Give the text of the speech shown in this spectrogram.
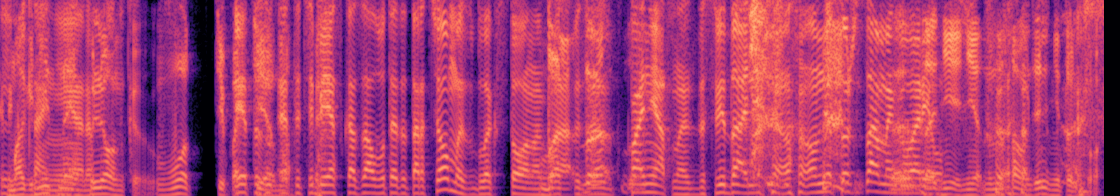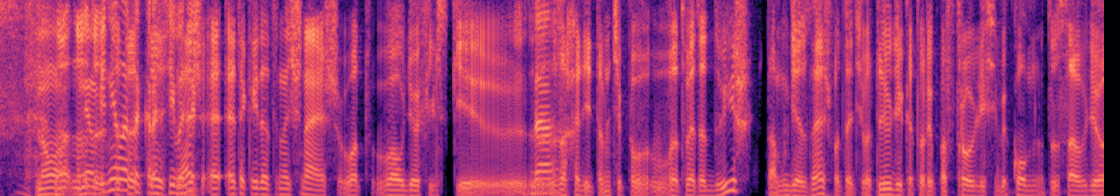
Магнитная коллекционеров. пленка, вот, типа, Это, тема. это тебе сказал вот этот Артем из Блэкстона, Да, господи, да, да. понятно, до свидания. Он мне то же самое говорил. Да не, не, ну, на самом деле не только он. Ну, Ну, не, то- винил то- это то есть, красиво. для- знаешь, э, это когда ты начинаешь вот в аудиофильские э, Да. заходить, там, типа, вот в этот движ, там, где, знаешь, вот эти вот люди, которые построили себе комнату с аудио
